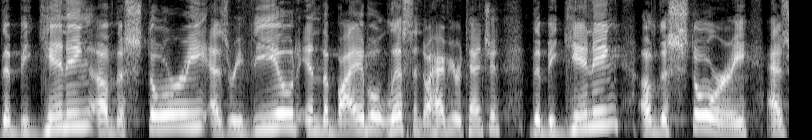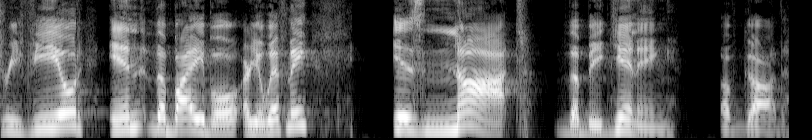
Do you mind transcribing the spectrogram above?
The beginning of the story as revealed in the Bible, listen, do I have your attention? The beginning of the story as revealed in the Bible, are you with me? Is not the beginning of God.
